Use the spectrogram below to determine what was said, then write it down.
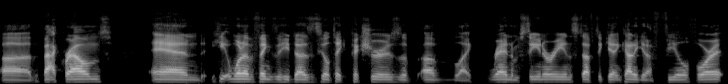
uh, the backgrounds. And he, one of the things that he does is he'll take pictures of, of like random scenery and stuff to get kind of get a feel for it.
